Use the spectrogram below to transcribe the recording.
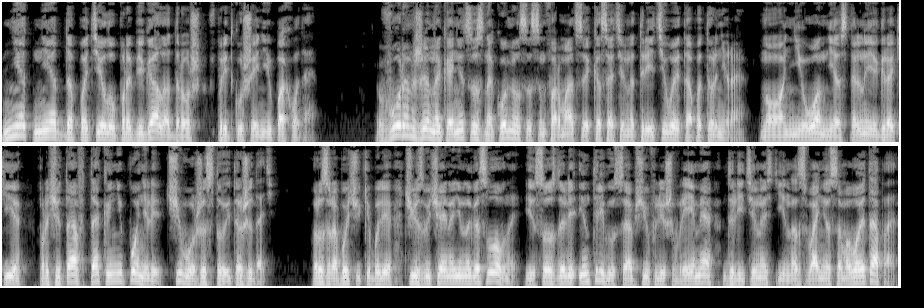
нет-нет, да по телу пробегала дрожь в предвкушении похода. Ворон же наконец ознакомился с информацией касательно третьего этапа турнира. Но ни он, ни остальные игроки, прочитав, так и не поняли, чего же стоит ожидать. Разработчики были чрезвычайно немногословны и создали интригу, сообщив лишь время, длительность и название самого этапа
